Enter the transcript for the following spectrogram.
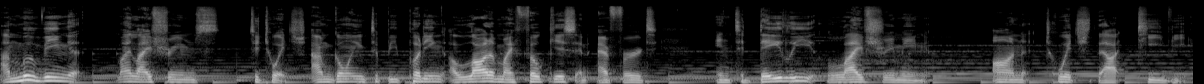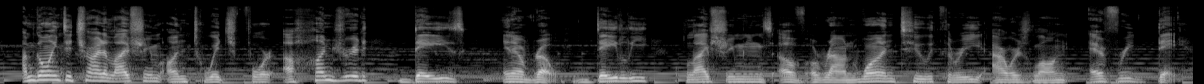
I'm moving my live streams to Twitch. I'm going to be putting a lot of my focus and effort into daily live streaming on twitch.tv. I'm going to try to live stream on Twitch for a hundred days in a row. Daily live streamings of around one, two, three hours long every day.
